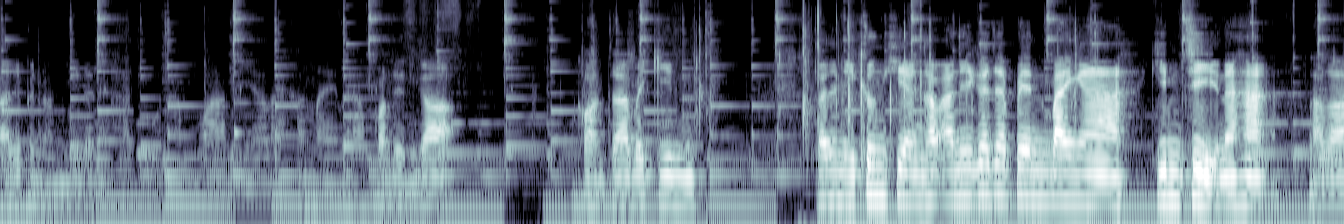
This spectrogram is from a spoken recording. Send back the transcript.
ก็จะเป็นแบบนี้เลยนะครับดูนะครับว่ามีอะไรข้างในนะครับก่อนอื่นก็ก่อนจะไปกิน ก็จะมีเครื่องเคียงครับ อันนี้ก็จะเป็นใบงากิมจินะฮะ แล้วก็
